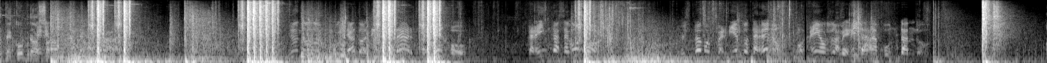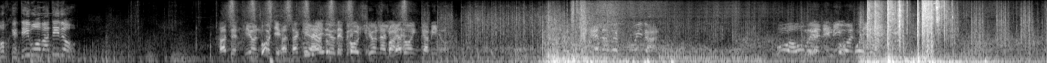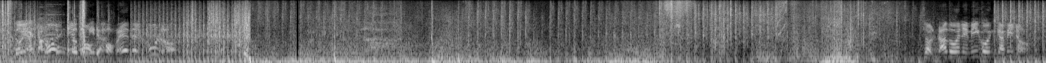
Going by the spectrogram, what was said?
Yo te cubro, soy... ¡Cuidado al disparar, pendejo! ¡30 segundos! ¡Estamos perdiendo terreno! ¡Poneos las Me pilas! están apuntando! ¡Objetivo abatido! ¡Atención! Oye, ¡Ataque aéreo de, de precisión aliado en camino! ¡Estela destruida! ¡UAV enemigo en tiro! ¡Estoy a punto de mira! El Enemigo en camino.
